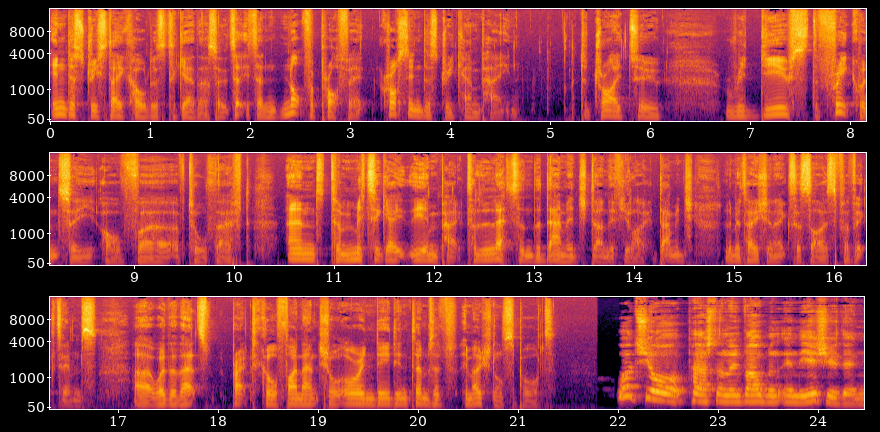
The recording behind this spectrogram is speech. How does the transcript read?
industry stakeholders together. So, it's a, it's a not for profit, cross industry campaign to try to reduce the frequency of, uh, of tool theft and to mitigate the impact, to lessen the damage done, if you like, damage limitation exercise for victims, uh, whether that's practical, financial, or indeed in terms of emotional support. What's your personal involvement in the issue then,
